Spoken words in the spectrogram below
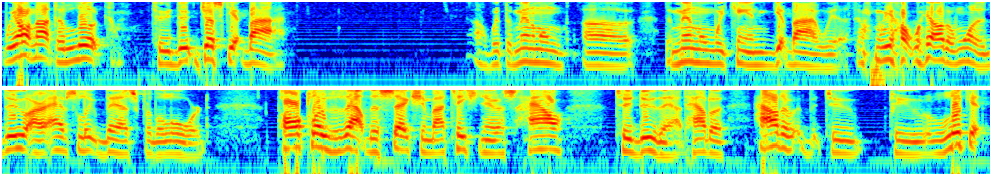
We ought not to look to do, just get by uh, with the minimum uh, the minimum we can get by with. We ought, we ought to want to do our absolute best for the Lord. Paul closes out this section by teaching us how to do that, how to how to to to look at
